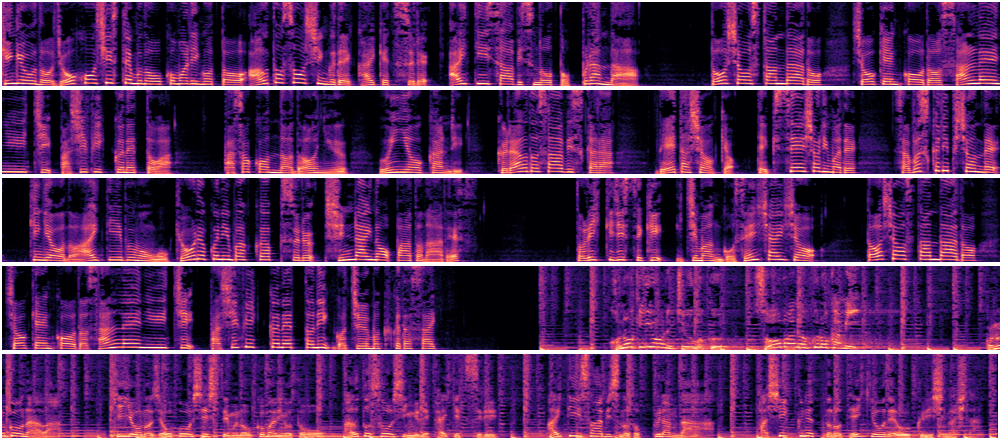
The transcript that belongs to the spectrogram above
企業の情報システムのお困りごとをアウトソーシングで解決する IT サービスのトップランナー。東証スタンダード証券コード3021パシフィックネットはパソコンの導入、運用管理、クラウドサービスからデータ消去、適正処理までサブスクリプションで企業の IT 部門を強力にバックアップする信頼のパートナーです。取引実績1万5000社以上。東証スタンダード、証券コード3021パシフィックネットにご注目ください。この企業に注目、相場の黒髪。このコーナーは、企業の情報システムのお困りごとをアウトソーシングで解決する IT サービスのトップランナー、パシフィックネットの提供でお送りしました。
